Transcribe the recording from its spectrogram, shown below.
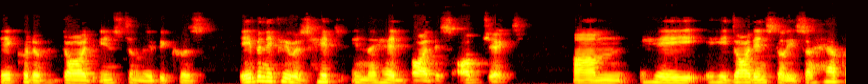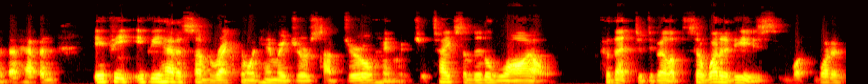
he could have died instantly because even if he was hit in the head by this object, um, he he died instantly. So how could that happen? If he if he had a subarachnoid hemorrhage or a subdural hemorrhage, it takes a little while for that to develop. So what it is, what what a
